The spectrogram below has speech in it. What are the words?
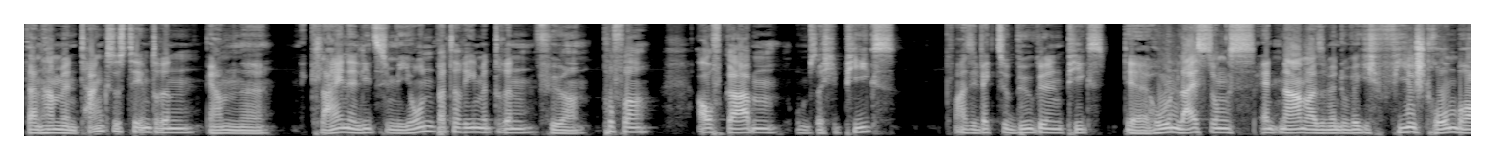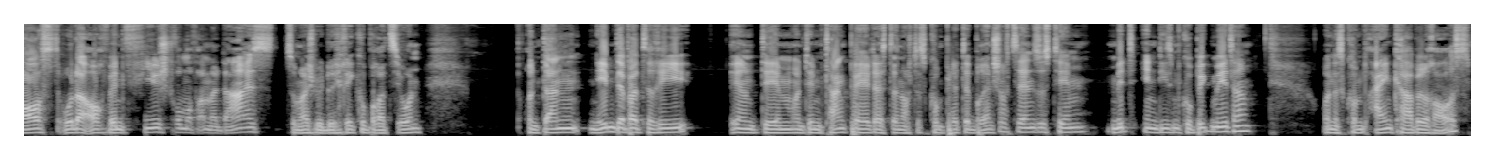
dann haben wir ein Tanksystem drin. Wir haben eine, eine kleine Lithium-Ionen-Batterie mit drin für Pufferaufgaben, um solche Peaks quasi wegzubügeln, Peaks der hohen Leistungsentnahme, also wenn du wirklich viel Strom brauchst oder auch wenn viel Strom auf einmal da ist, zum Beispiel durch Rekuperation. Und dann neben der Batterie und dem, und dem Tankbehälter ist dann noch das komplette Brennstoffzellensystem mit in diesem Kubikmeter. Und es kommt ein Kabel raus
